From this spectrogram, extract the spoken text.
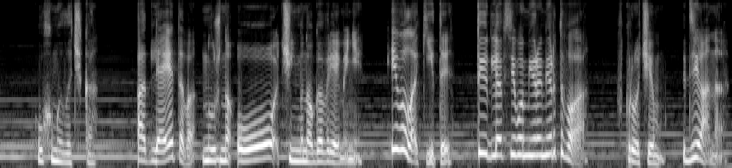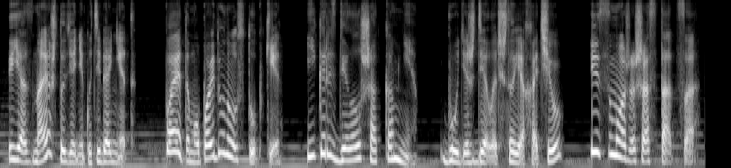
Ухмылочка. А для этого нужно очень много времени. И волокиты. Ты для всего мира мертва. Впрочем, Диана, я знаю, что денег у тебя нет. Поэтому пойду на уступки. Игорь сделал шаг ко мне. Будешь делать, что я хочу, и сможешь остаться.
